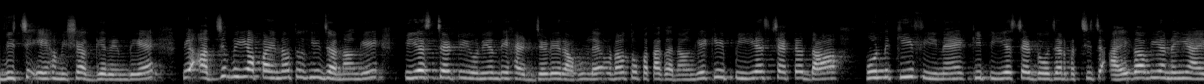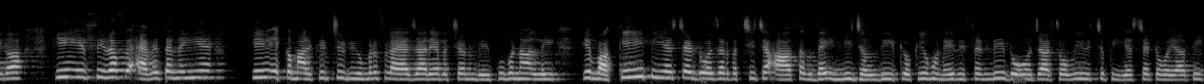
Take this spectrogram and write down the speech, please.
ਵਿੱਚ ਇਹ ਹਮੇਸ਼ਾ ਅੱਗੇ ਰਹਿੰਦੇ ਹੈ। ਤੇ ਅੱਜ ਵੀ ਆਪਾਂ ਇਹਨਾਂ ਤੋਂ ਹੀ ਜਾਣਾਂਗੇ ਪੀਐਸ ਚੈਟ ਯੂਨੀਅਨ ਦੇ ਹੈੱਡ ਜਿਹੜੇ ਰਾਹੁਲ ਹੈ, ਉਹਨਾਂ ਤੋਂ ਪਤਾ ਕਰਾਂਗੇ ਕਿ ਪੀਐਸ ਦਾ ਦਾ ਹੁਣ ਕੀ ਸੀਨ ਹੈ ਕਿ ਪੀਐਸ ਚੈਟ 2025 ਚ ਆਏਗਾ ਵੀ ਜਾਂ ਨਹੀਂ ਆਏਗਾ? ਕਿ ਇਹ ਸਿਰਫ ਐਵੇਂ ਤਾਂ ਨਹੀਂ ਹੈ ਕਿ ਇੱਕ ਮਾਰਕੀਟ 'ਚ ਰਿਊਮਰ ਫਲਾਇਆ ਜਾ ਰਿਹਾ ਬੱਚਿਆਂ ਨੂੰ ਬੇਵਕੂਫ ਬਣਾਉਣ ਲਈ ਕਿ ਵਾਕਈ ਹੀ ਪੀਐਸ 2025 ਚ ਆ ਸਕਦਾ ਇੰਨੀ ਜਲਦੀ? ਕਿਉਂਕਿ ਹੁਣੇ ਰੀਸੈਂਟਲੀ 2024 ਵਿੱਚ ਪੀਐਸ ਹੋਇਆ ਸੀ।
